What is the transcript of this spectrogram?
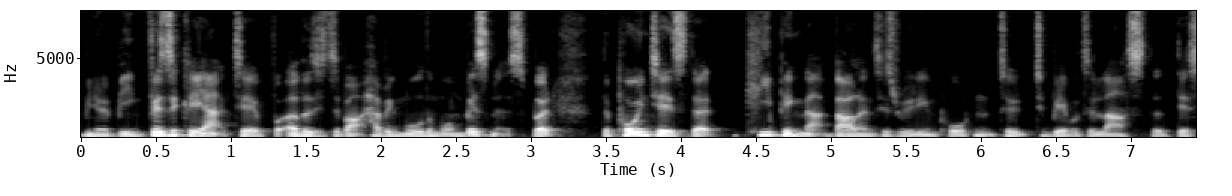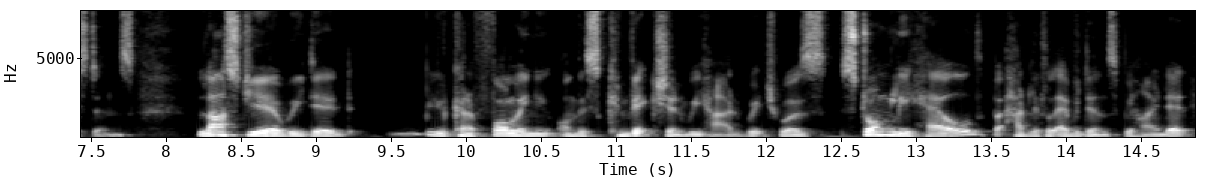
you know being physically active. For others, it's about having more than one business. But the point is that keeping that balance is really important to to be able to last the distance. Last year, we did kind of following on this conviction we had, which was strongly held but had little evidence behind it,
